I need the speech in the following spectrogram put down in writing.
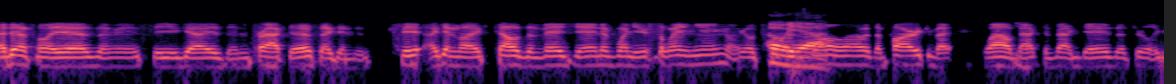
It definitely is. I mean, see you guys in practice. I can just see. I can like tell the vision of when you're swinging. Like, oh yeah, of the park. But wow, back to back days. That's really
